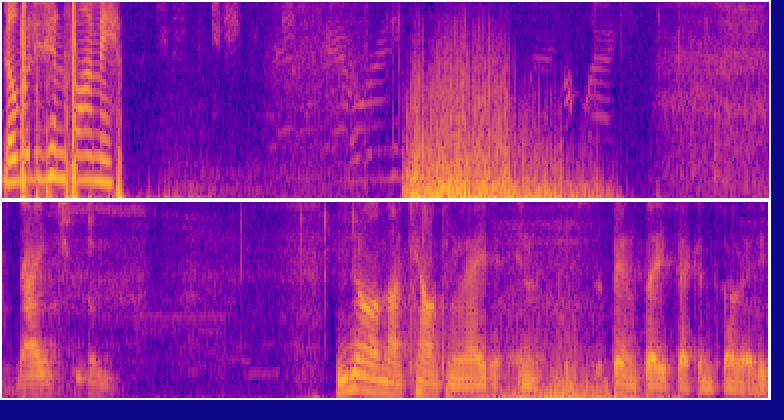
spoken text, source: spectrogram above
Nobody's gonna find me. Nineteen. You know I'm not counting, right? And it's been 30 seconds already.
